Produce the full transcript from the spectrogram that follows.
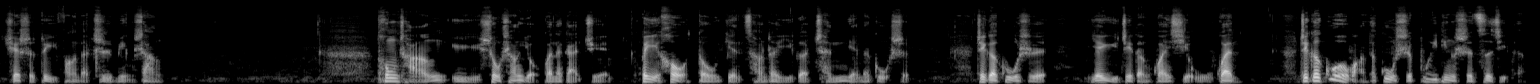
却是对方的致命伤。通常与受伤有关的感觉背后，都隐藏着一个陈年的故事。这个故事也与这段关系无关。这个过往的故事不一定是自己的，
